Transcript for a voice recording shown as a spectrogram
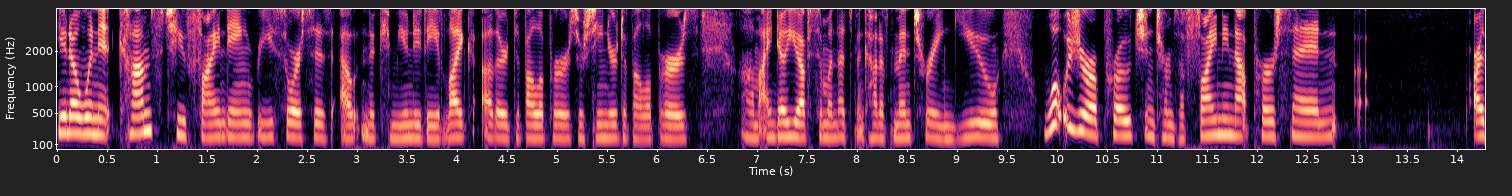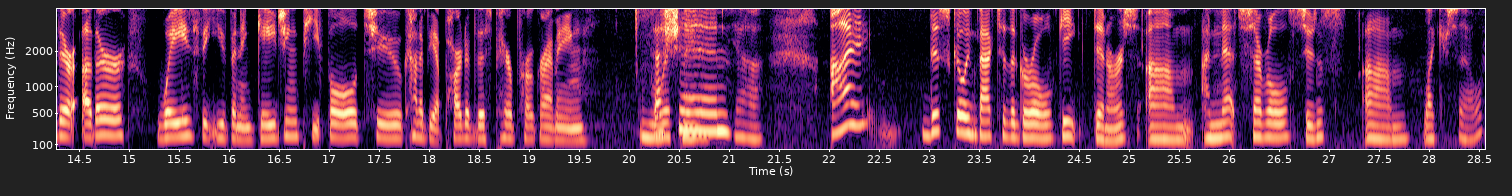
you know, when it comes to finding resources out in the community, like other developers or senior developers, um, I know you have someone that's been kind of mentoring you. What was your approach in terms of finding that person? Are there other ways that you've been engaging people to kind of be a part of this pair programming session? Yeah. I this going back to the girl geek dinners. Um, I met several students um, like yourself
